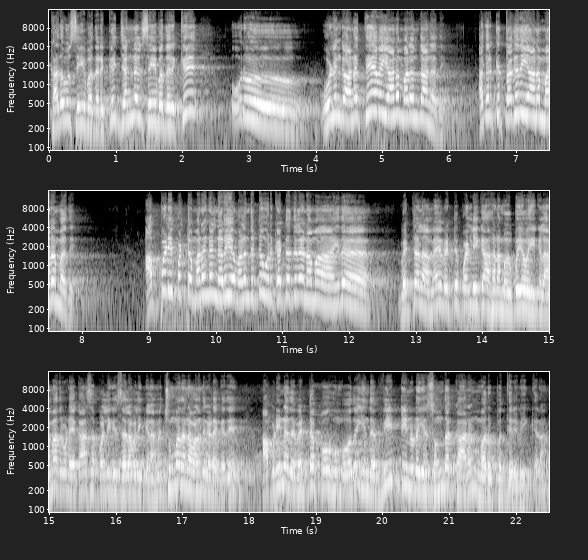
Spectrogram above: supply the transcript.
கதவு செய்வதற்கு ஜன்னல் செய்வதற்கு ஒரு ஒழுங்கான தேவையான மரம் தான் அது. அதற்கு தகுதியான மரம் அது. அப்படிப்பட்ட மரங்கள் நிறைய வளர்ந்துட்டு ஒரு கட்டத்தில் நம்ம இதை வெட்டலாமே வெட்டு பள்ளிக்காக நம்ம உபயோகிக்கலாமே அதனுடைய காசை பள்ளிக்கு செலவழிக்கலாமே சும்மா தானே வளர்ந்து கிடக்குது. அப்படின்னு அதை வெட்ட போகும்போது இந்த வீட்டினுடைய சொந்தக்காரன் மறுப்பு தெரிவிக்கிறான்.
